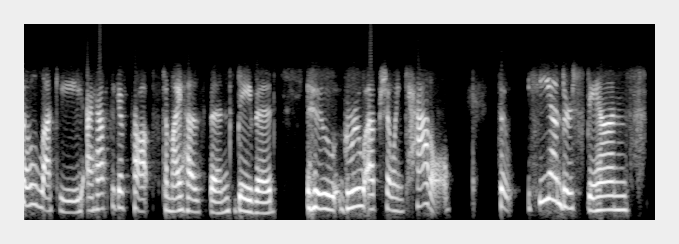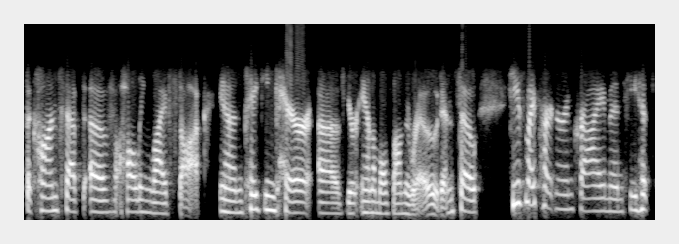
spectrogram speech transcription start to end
so lucky. I have to give props to my husband, David, who grew up showing cattle. So he understands the concept of hauling livestock and taking care of your animals on the road. And so he's my partner in crime and he hits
